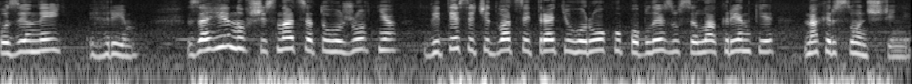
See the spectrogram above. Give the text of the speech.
позивний Грім. Загинув 16 жовтня 2023 року поблизу села Кринки на Херсонщині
